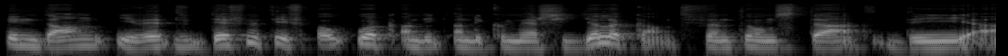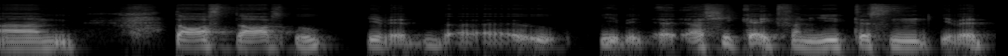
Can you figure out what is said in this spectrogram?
en dan jy weet definitief ook aan die aan die kommersiële kant vind ons dat die ehm um, daar's daar's jy weet uh, jy weet as jy kyk van hier tussen jy weet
